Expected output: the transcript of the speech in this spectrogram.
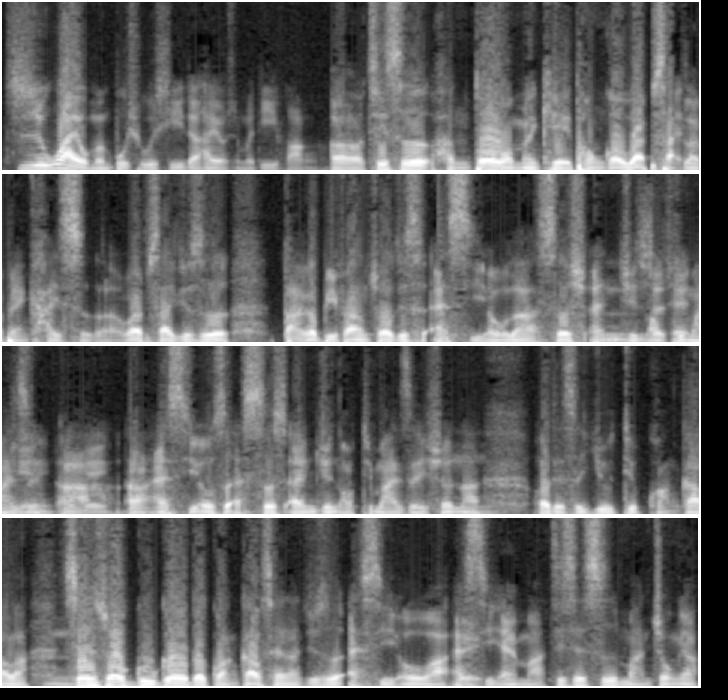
之外我们不熟悉的，还有什么地方？呃，其实很多我们可以通过 website 那边开始的。website 就是打个比方说，就是 SEO 啦，search engine optimization、啊啊，SEO 是 search engine optimization 啦，嗯或者是 YouTube 广告啦。先说 Google 的广告先啦，就是 SEO 啊、SEM 啊，这些是蛮重要，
